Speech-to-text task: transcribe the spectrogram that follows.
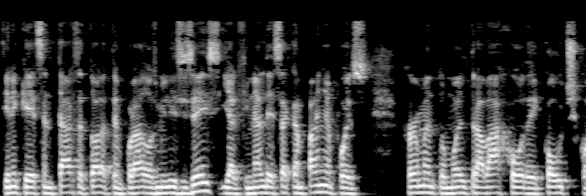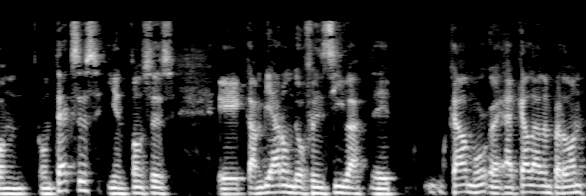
tiene que sentarse toda la temporada 2016 y al final de esa campaña, pues Herman tomó el trabajo de coach con, con Texas y entonces eh, cambiaron de ofensiva. Eh, Cal, Allen, perdón,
